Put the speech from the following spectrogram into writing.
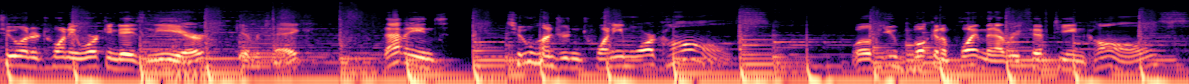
220 working days in the year, give or take. That means 220 more calls. Well, if you book an appointment every 15 calls,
